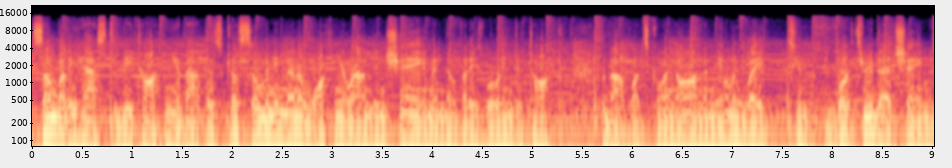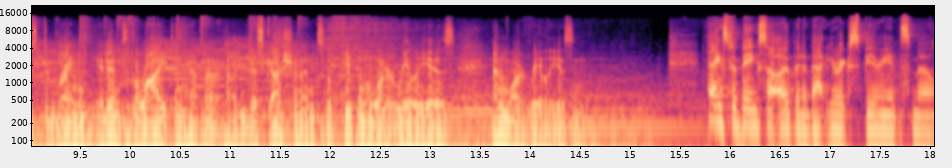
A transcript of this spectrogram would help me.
Somebody has to be talking about this because so many men are walking around in shame and nobody's willing to talk about what's going on. And the only way to work through that shame is to bring it into the light and have a, a discussion and so people know what it really is and what it really isn't. Thanks for being so open about your experience, Merle.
